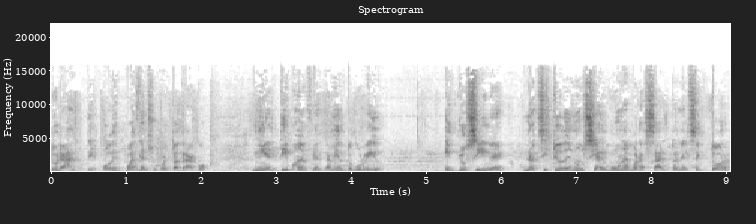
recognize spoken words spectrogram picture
durante o después del supuesto atraco, ni el tipo de enfrentamiento ocurrido. Inclusive, no existió denuncia alguna por asalto en el sector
